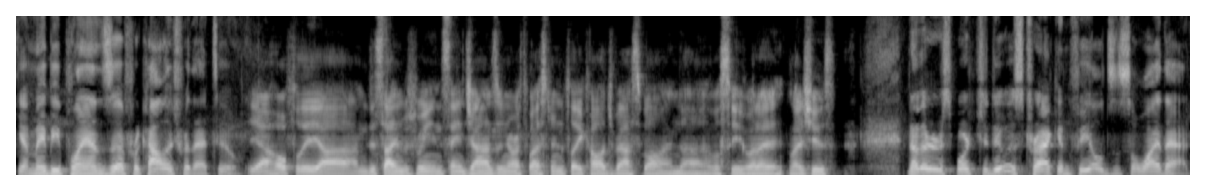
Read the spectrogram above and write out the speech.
yeah, maybe plans uh, for college for that too. Yeah, hopefully uh, I'm deciding between St. John's or Northwestern to play college basketball, and uh, we'll see what I what I choose. Another sport you do is track and fields. So why that?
